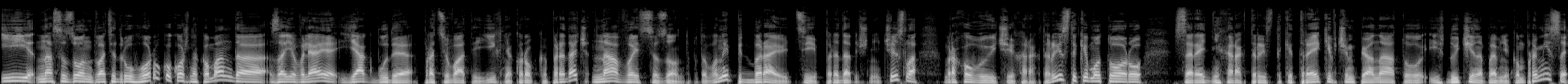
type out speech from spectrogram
І на сезон 22-го року кожна команда заявляє, як буде працювати їхня коробка передач на весь сезон. Тобто вони підбирають ці передаточні числа, враховуючи характеристики мотору, середні характеристики треків чемпіонату і йдучи на певні компроміси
